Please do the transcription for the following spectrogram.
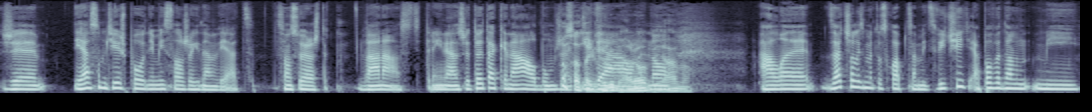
že ja som tiež pôvodne myslel, že ich dám viac. Som si až tak 12, 13, že to je také na album, to že sa tak ideálne. robí, no. áno. Ale začali sme to s chlapcami cvičiť a povedal mi,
